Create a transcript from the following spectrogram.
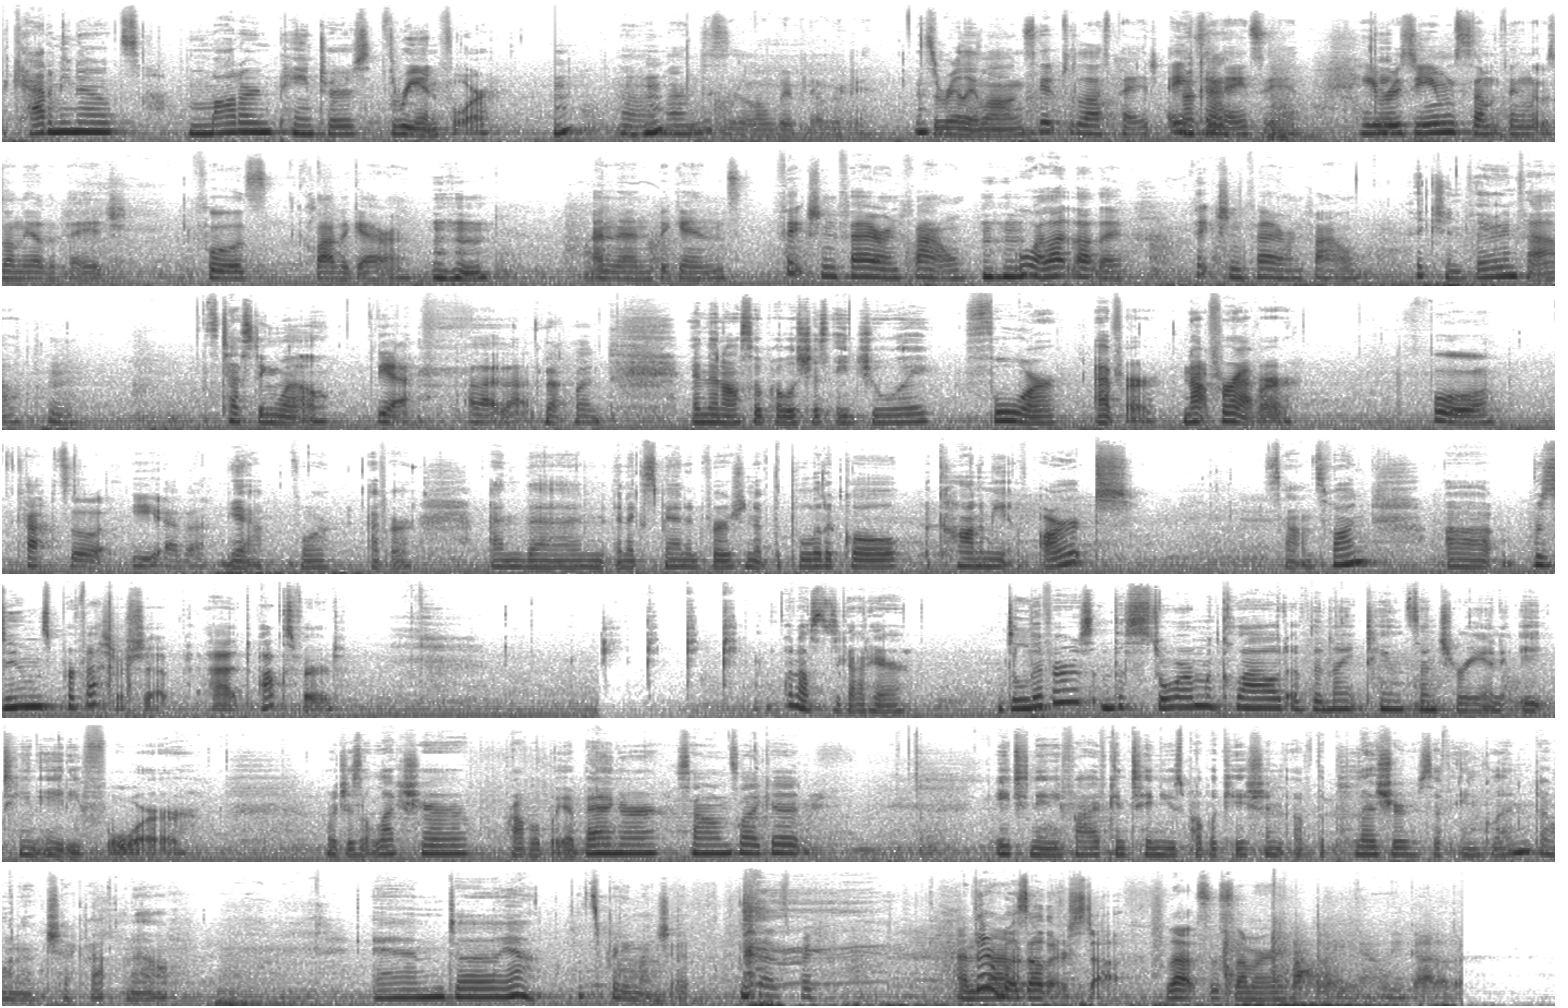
Academy Notes, Modern Painters 3 and 4. Oh, Mhm. man, this is a long bibliography. It's really long. Skip to the last page. 1880. He Eight- resumes something that was on the other page. Fors Clavigera. mm-hmm. And then begins fiction fair and foul. Mm-hmm. Oh, I like that though. Fiction fair and foul. Fiction, fair and foul. Hmm. It's testing well. Yeah, I like that. that one. And then also publishes A Joy for Ever. Not forever. For capital E ever. Yeah, forever. And then an expanded version of the political economy of art. Sounds fun. Uh, resumes professorship at Oxford. What else has he got here? Delivers the storm cloud of the 19th century in 1884, which is a lecture, probably a banger, sounds like it. 1885 continues publication of The Pleasures of England. I want to check that one out. And uh, yeah, that's pretty much it. That's pretty. And There was other stuff. That's the summary. Yeah, we got other.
